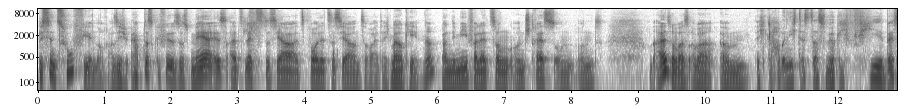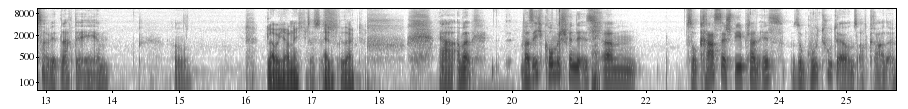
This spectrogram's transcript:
bisschen zu viel noch. Also ich habe das Gefühl, dass es mehr ist als letztes Jahr, als vorletztes Jahr und so weiter. Ich meine, okay, ne? Pandemie, Verletzung und Stress und, und, und all sowas, aber ähm, ich glaube nicht, dass das wirklich viel besser wird nach der EM. So. glaube ich auch nicht, Das ist- ehrlich gesagt. Ja, aber was ich komisch finde, ist, ähm, so krass der Spielplan ist, so gut tut er uns auch gerade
